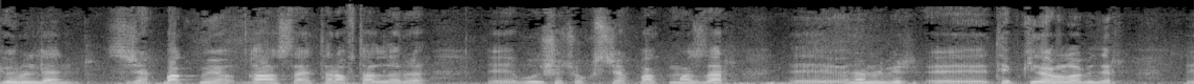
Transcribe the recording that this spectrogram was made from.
gönülden sıcak bakmıyor. Galatasaray taraftarları e, bu işe çok sıcak bakmazlar. E, önemli bir e, tepkiler olabilir. E,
